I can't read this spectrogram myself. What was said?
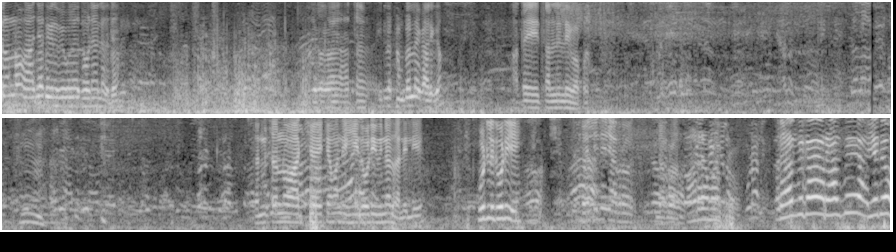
मित्रांनो आज या ठिकाणी वेगवेगळ्या जोड्या आल्या होत्या हे बघा आता इथला संपलेला आहे कार्यक्रम आता हे चाललेलं आहे वापस. तर मित्रांनो आजच्या याच्यामध्ये ही जोडी विनर झालेली आहे कुठली जोडी आहे रियाज ये दो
